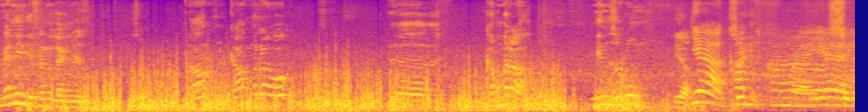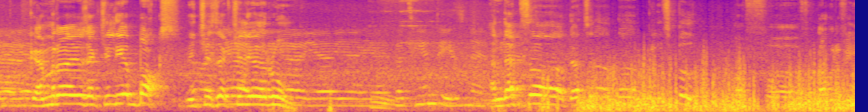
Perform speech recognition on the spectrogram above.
many different languages. So cam- camera or uh, camera means room. Yeah. yeah, So- camera, yeah, So yeah, yeah. camera is actually a box, which is Uh, actually yeah, a room. Yeah, yeah, yeah, yeah. That's handy, isn't it? And that's a, that's a, the principle of uh, photography.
